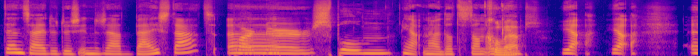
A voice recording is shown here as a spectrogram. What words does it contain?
tenzij er dus inderdaad bij staat. Eh, Partner, spon. ja, nou dat is dan ook... collapse. Ja, ja. Eh,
